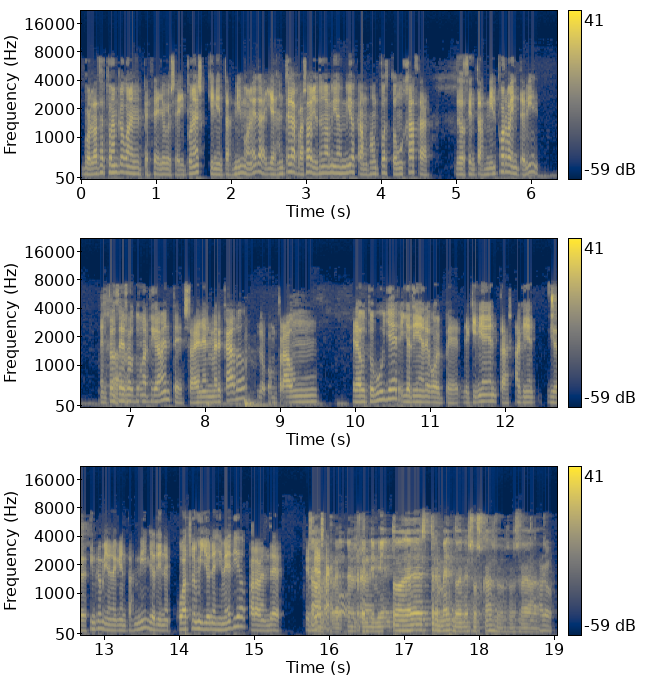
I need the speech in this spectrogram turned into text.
pues lo haces, por ejemplo, con el PC, yo que sé, y pones 500.000 monedas y a gente le ha pasado. Yo tengo amigos míos que a lo mejor han puesto un Hazard de 200.000 por 20.000. Entonces, automáticamente sale en el mercado, lo compra un, el autobuller y ya tiene de golpe de 500 a 500, de 5 millones a 500.000, ya tiene 4 millones y medio para vender. el rendimiento es tremendo en esos casos, o sea... Claro.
